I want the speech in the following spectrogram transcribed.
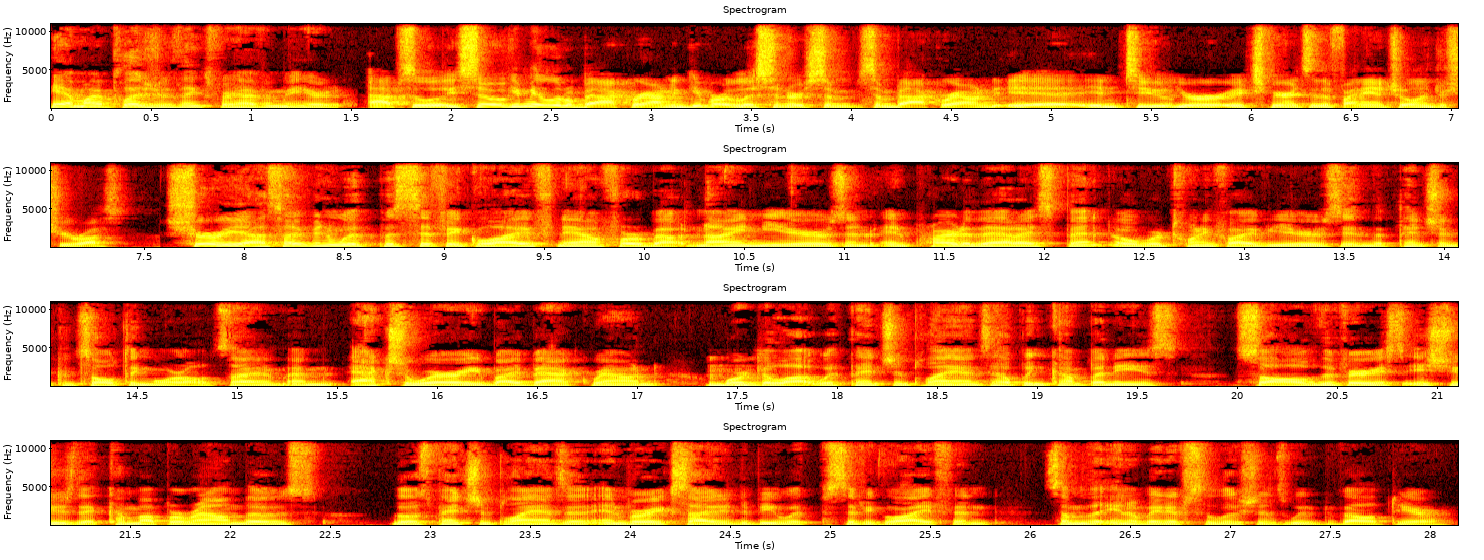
Yeah, my pleasure. Thanks for having me here. Absolutely. So, give me a little background and give our listeners some some background uh, into your experience in the financial industry, Russ. Sure, yeah. So I've been with Pacific Life now for about nine years. And, and prior to that, I spent over 25 years in the pension consulting world. So I'm, I'm an actuary by background, mm-hmm. worked a lot with pension plans, helping companies solve the various issues that come up around those, those pension plans and, and very excited to be with Pacific Life and some of the innovative solutions we've developed here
